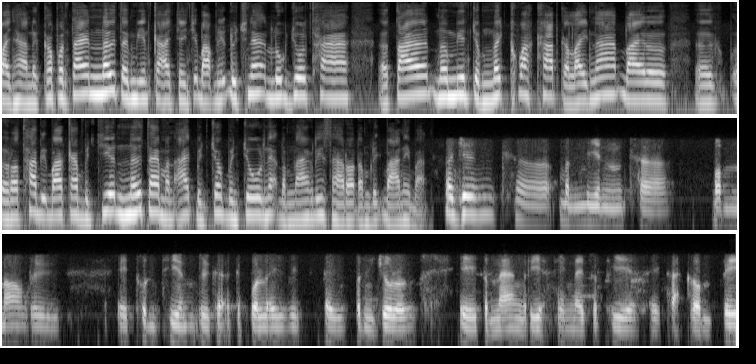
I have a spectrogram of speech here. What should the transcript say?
បញ្ហានេះក៏ប៉ុន្តែនៅតែមានការចេញច្បាប់នេះដូច្នេះលោកយល់ថាតើនៅមានចំណុចខ្វះខាតកន្លែងណាដែលរដ្ឋាភិបាលកម្ពុជានៅតែមិនអាចបញ្ចុះបញ្ចូលអ្នកតំណាងរាស្ត្រសហរដ្ឋអាមេរិកបានទេបាទយើងមិនមានថាបំណងឬឯធនធានឬក៏ឥទ្ធិពលអីទៅបញ្យលឯតំណាងរាស្ត្រនៅសភាឯថ្នាក់ក្រមទេ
